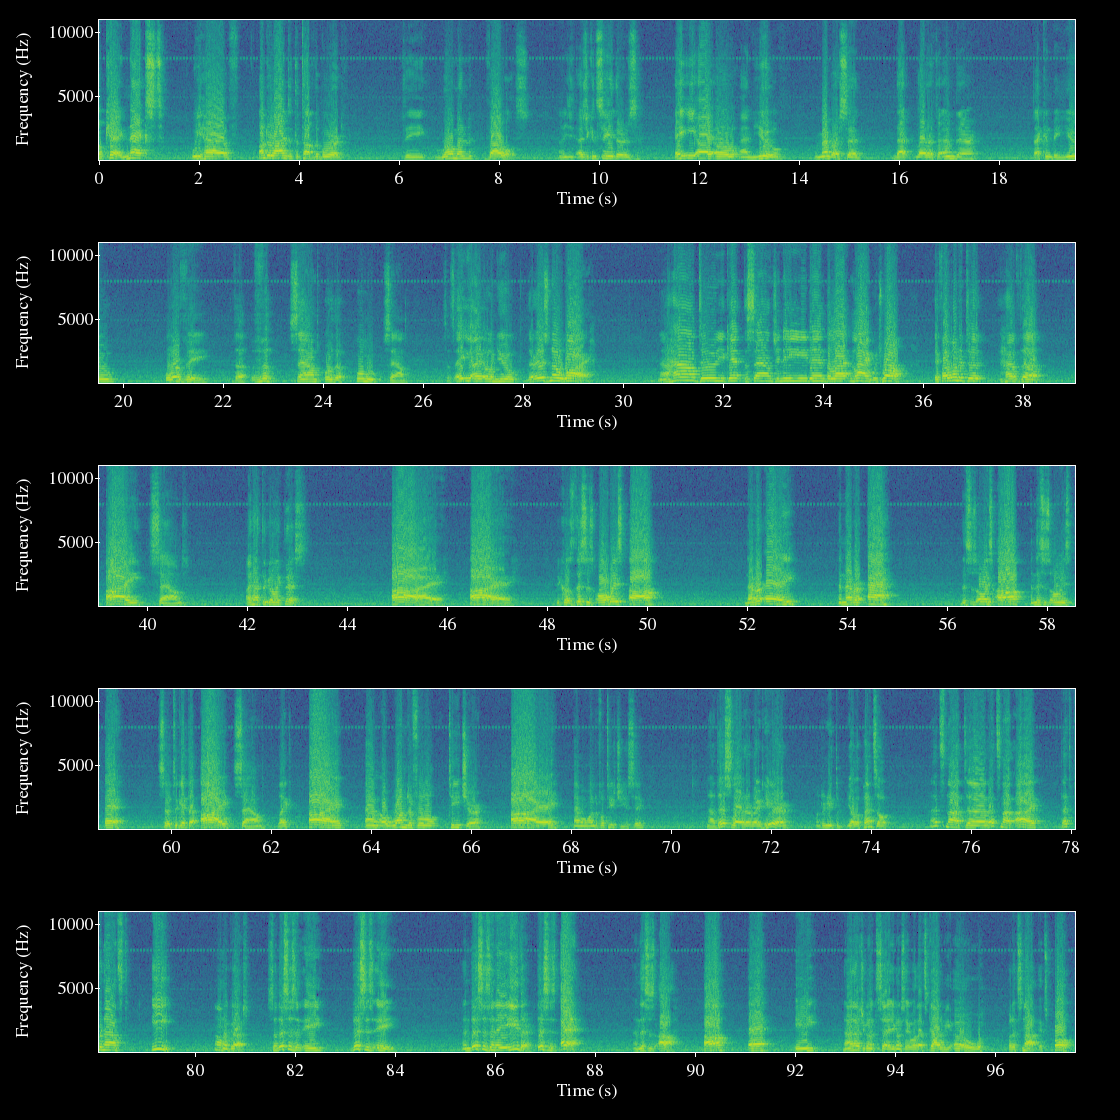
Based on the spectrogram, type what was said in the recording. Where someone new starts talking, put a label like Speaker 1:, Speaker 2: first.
Speaker 1: Okay, next we have underlined at the top of the board the Roman vowels. As you can see, there's A, E, I, O, and U. Remember I said that letter at the end there, that can be U or V, the V sound or the U sound. So it's A, E, I, O, and U. There is no Y. Now, how do you get the sounds you need in the Latin language? Well, if I wanted to have the I sound, I'd have to go like this. I, I, because this is always a, never a, and never a. This is always a, and this is always e. So to get the I sound, like I am a wonderful teacher, I am a wonderful teacher, you see? Now this letter right here, underneath the yellow pencil, that's not, uh, that's not I, that's pronounced E. Oh my gosh. So this isn't E, this is E. And this isn't E either, this is E. And this is A. A, E, E. Now I know what you're going to say. You're going to say, well, that's got to be O. But it's not. It's O.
